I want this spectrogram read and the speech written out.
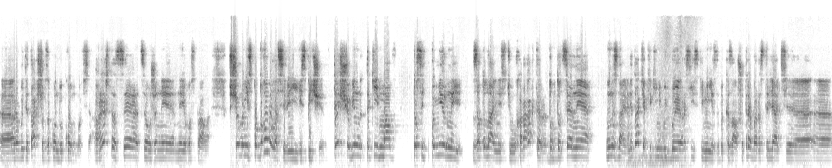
е, робити так, щоб закон виконувався. А решта це, це вже не, не його справа. Що мені сподобалося в її спічі, те, що він такий мав досить помірний за тональністю характер, тобто це не Ну не знаю, не так, як який-небудь би російський міністр би казав, що треба розстріляти, е, е,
